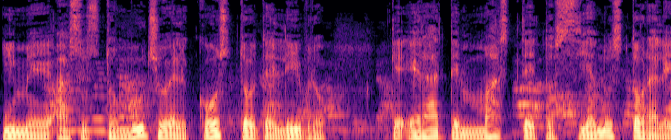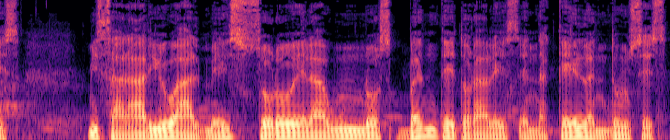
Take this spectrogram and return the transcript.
y me asustó mucho el costo del libro, que era de más de 200 dólares. Mi salario al mes solo era unos 20 dólares en aquel entonces.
